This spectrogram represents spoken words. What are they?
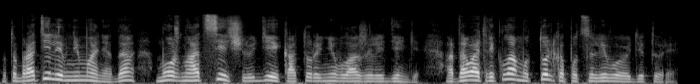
Вот обратили внимание, да, можно отсечь людей, которые не вложили деньги, а давать рекламу только по целевой аудитории.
